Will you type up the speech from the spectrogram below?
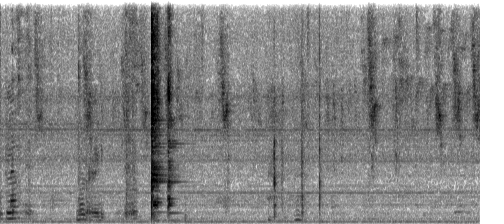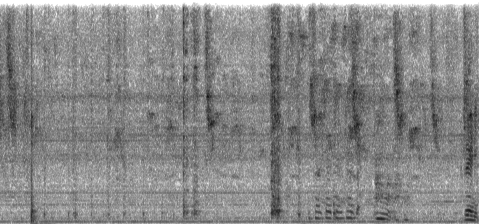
રોટલા નોટ રેડી રેડી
